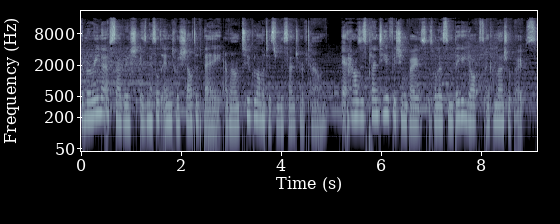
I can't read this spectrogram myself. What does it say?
The marina of Sagres is nestled into a sheltered bay around 2 kilometres from the centre of town. It houses plenty of fishing boats as well as some bigger yachts and commercial boats.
